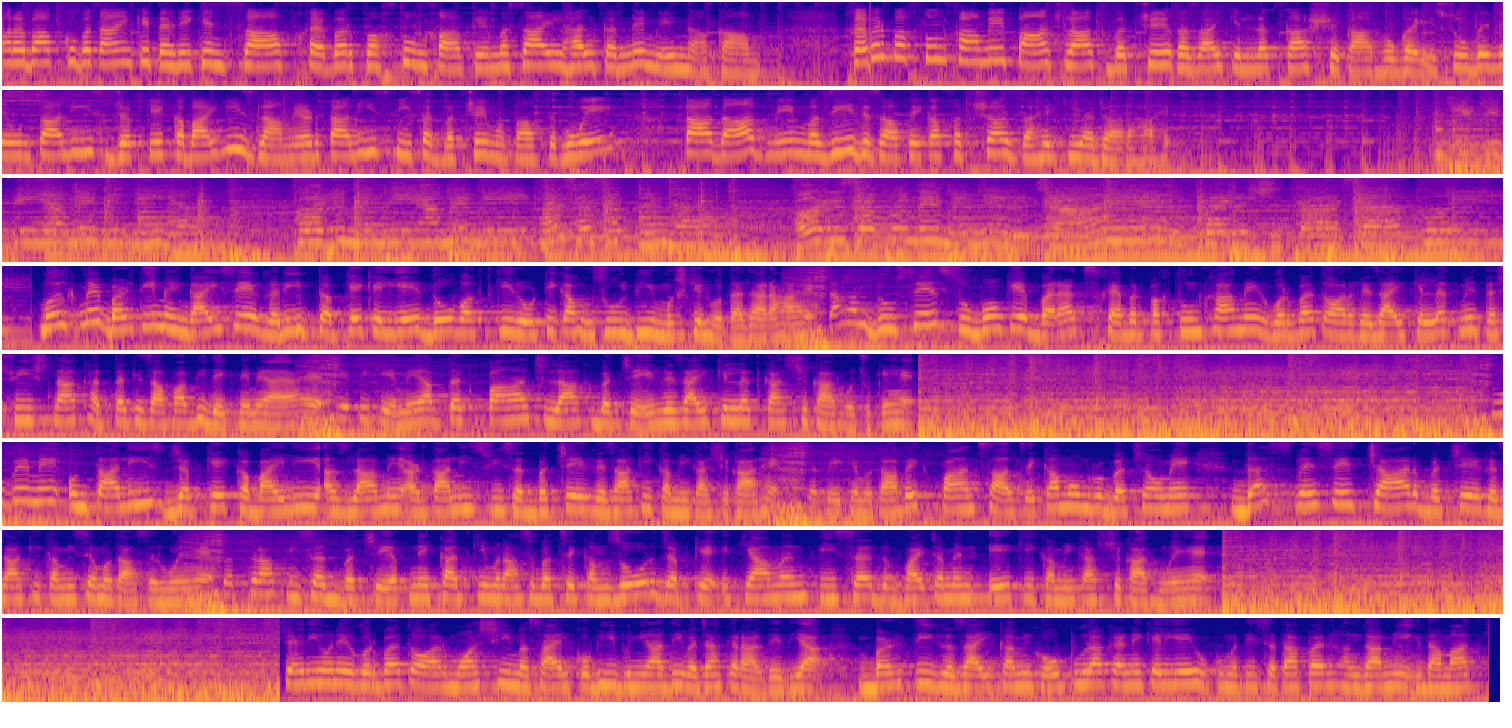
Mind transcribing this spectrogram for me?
اور اب آپ کو بتائیں کہ تحریک انصاف خیبر پختونخوا کے مسائل حل کرنے میں ناکام۔ خیبر پختونخوا میں پانچ لاکھ بچے غذائی قلت کا شکار ہو گئے۔ صوبے میں انتالیس، جبکہ قبائلی اضلاع میں اڑتالیس فیصد بچے متاثر ہوئے۔ تعداد میں مزید اضافے کا خدشہ ظاہر کیا جا رہا ہے۔ اور سپنے میں ملک میں بڑھتی مہنگائی سے غریب طبقے کے لیے دو وقت کی روٹی کا حصول بھی مشکل ہوتا جا رہا ہے۔ تاہم، دوسرے صوبوں کے برعکس خیبر پختونخوا میں غربت اور غذائی قلت میں تشویشناک حد تک اضافہ بھی دیکھنے میں آیا ہے۔ کے پی کے میں اب تک پانچ لاکھ بچے غذائی قلت کا شکار ہو چکے ہیں۔ انتالیس، جبکہ قبائلی اضلاع میں اڑتالیس فیصد بچے غذا کی کمی کا شکار ہیں۔ سروے کے مطابق، پانچ سال سے کم عمر بچوں میں دس میں سے چار بچے غذا کی کمی سے متاثر ہوئے ہیں۔ سترہ فیصد بچے اپنے قد کی مناسبت سے کمزور، جبکہ اکیاون فیصد وائٹامن اے کی کمی کا شکار ہوئے ہیں۔ شہریوں نے غربت اور معاشی مسائل کو بھی بنیادی وجہ قرار دے دیا۔ بڑھتی غذائی کمی کو پورا کرنے کے لیے حکومتی سطح پر ہنگامی اقدامات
